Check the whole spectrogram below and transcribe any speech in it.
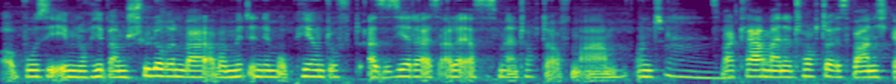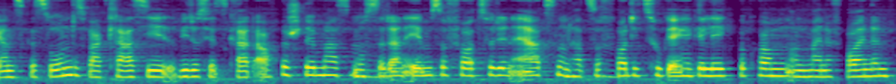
obwohl sie eben noch Hebammen-Schülerin war, aber mit in dem OP und durfte, also sie hatte als allererstes meine Tochter auf dem Arm. Und mhm. es war klar, meine Tochter, es war nicht ganz gesund. Es war klar, sie, wie du es jetzt gerade auch beschrieben hast, musste mhm. dann eben sofort zu den Ärzten und hat sofort die Zugänge gelegt bekommen. Und meine Freundin,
